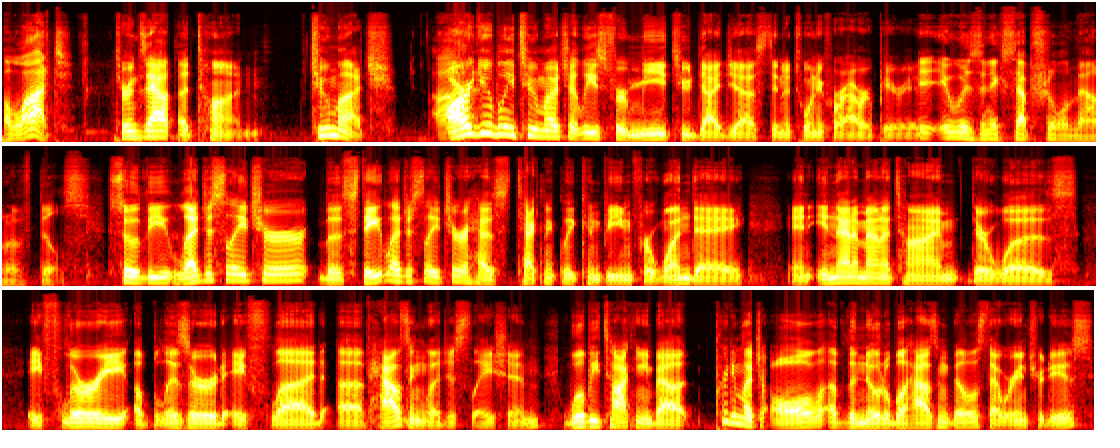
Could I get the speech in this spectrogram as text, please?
A lot. Turns out a ton. Too much. Uh, Arguably too much, at least for me to digest in a 24 hour period. It, it was an exceptional amount of bills. So the legislature, the state legislature, has technically convened for one day, and in that amount of time, there was a flurry, a blizzard, a flood of housing legislation. We'll be talking about pretty much all of the notable housing bills that were introduced.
